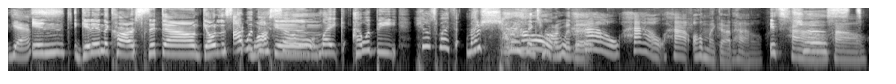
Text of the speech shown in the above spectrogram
Yes. In get in the car, sit down, go to the I would walk be so in. like I would be. Here's my. Th- my There's so many things wrong with it. How? How? How? Oh my God! How? It's how, just how.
